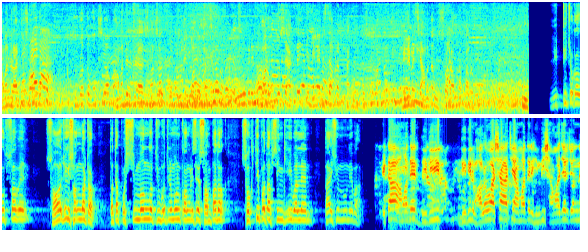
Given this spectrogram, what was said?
আমাদের রাজ্য সভাপতি। সুব্রত বক্সি আমাদের সাংসদ সুদীপ বন্দ্যোপাধ্যায়। আমার উদ্দেশ্য একটাই যে মিলেমিশে আমরা থাকব পশ্চিমবঙ্গে মিলেমিশে আমাদের উৎসবটা আমরা পালন করব লিট্টি চোখা উৎসবের সহযোগী সংগঠক তথা পশ্চিমবঙ্গ যুব তৃণমূল কংগ্রেসের সম্পাদক শক্তিপ্রতাপ সিং কি বললেন তাই শুনুন এবার। এটা আমাদের দিদির দিদির ভালোবাসা আছে আমাদের হিন্দি সমাজের জন্য।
